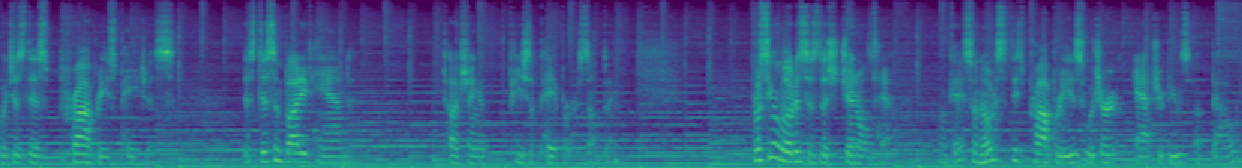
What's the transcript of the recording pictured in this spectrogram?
which is this properties pages. This disembodied hand touching a piece of paper or something. First thing you'll notice is this General tab. Okay, so notice these properties, which are attributes about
